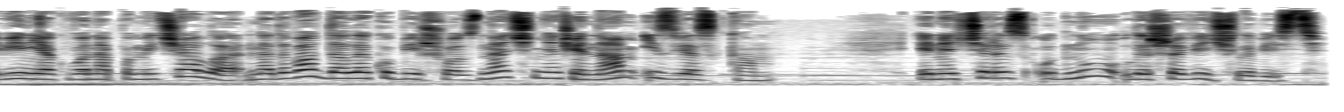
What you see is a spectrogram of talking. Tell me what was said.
Він, як вона помічала, надавав далеко більшого значення чинам і зв'язкам, і не через одну лише ввічливість,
